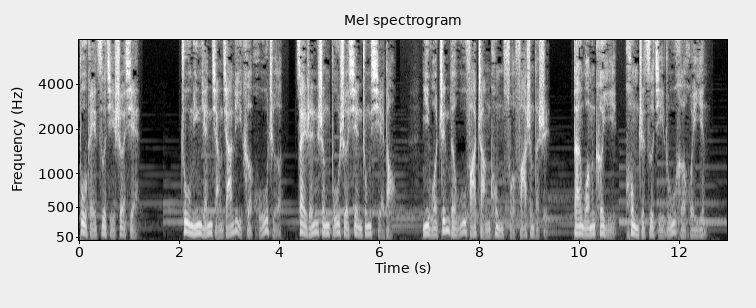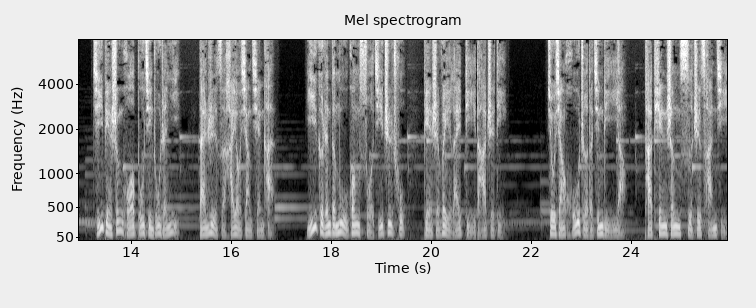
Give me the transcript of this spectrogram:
不给自己设限。著名演讲家利克胡哲在《人生不设限》中写道：“你我真的无法掌控所发生的事，但我们可以控制自己如何回应。即便生活不尽如人意，但日子还要向前看。一个人的目光所及之处，便是未来抵达之地。就像胡哲的经历一样，他天生四肢残疾，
